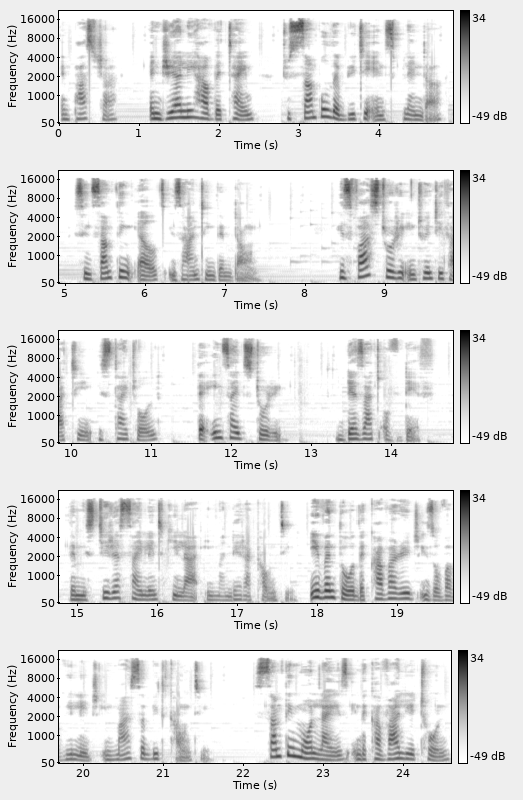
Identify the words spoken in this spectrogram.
and pasture and rarely have the time to sample the beauty and splendor since something else is hunting them down. His first story in 2013 is titled The Inside Story Desert of Death The Mysterious Silent Killer in Mandera County, even though the coverage is of a village in Marsabit County. Something more lies in the cavalier tone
